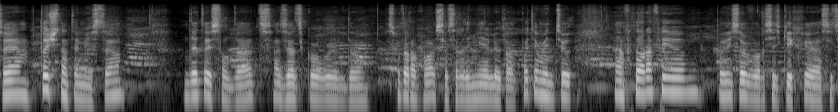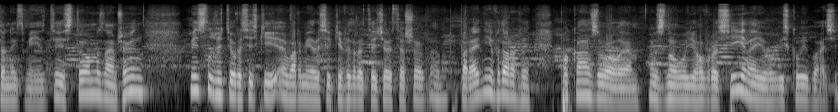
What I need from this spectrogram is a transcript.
Це точно те місце, де той солдат азіатського вигляду сфотографувався в середині лютого. Потім він цю е, фотографію повісив в російських е, соціальних ЗМІ. Того ми знаємо, що він, він служить у російській в армії Російської Федерації через те, що е, попередні фотографії показували знову його в Росії на його військовій базі.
